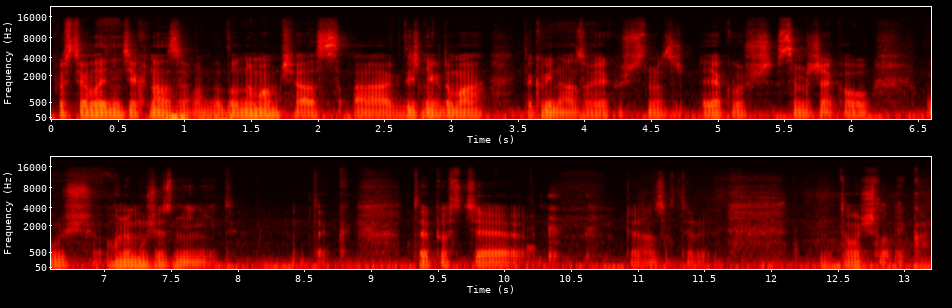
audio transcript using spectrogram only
prostě ohledně těch názorů. Na to nemám čas a když někdo má takový názor, jak už jsem, jak už jsem řekl, už ho nemůžu změnit. Tak to je prostě ten názor toho člověka.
